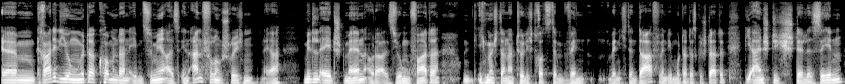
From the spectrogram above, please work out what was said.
Ähm, gerade die jungen Mütter kommen dann eben zu mir als in Anführungsstrichen, naja, middle-aged man oder als jungen Vater. Und ich möchte dann natürlich trotzdem, wenn, wenn ich denn darf, wenn die Mutter das gestattet, die Einstichstelle sehen,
